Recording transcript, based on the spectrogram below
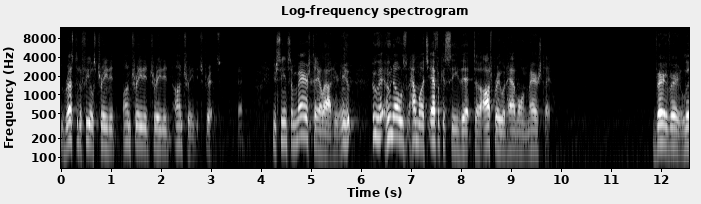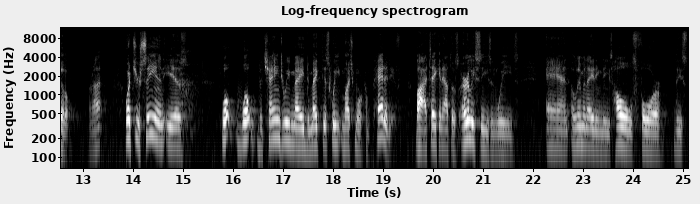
the rest of the field's treated, untreated, treated, untreated strips. Okay? You're seeing some mare's tail out here. Who, who, who knows how much efficacy that uh, Osprey would have on mare's tail? Very, very little, right? What you're seeing is what, what the change we made to make this wheat much more competitive by taking out those early season weeds and eliminating these holes for these,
